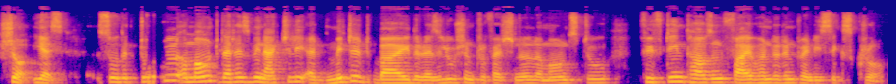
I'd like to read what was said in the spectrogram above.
Sure, yes. So the total amount that has been actually admitted by the resolution professional amounts to 15,526 crore.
